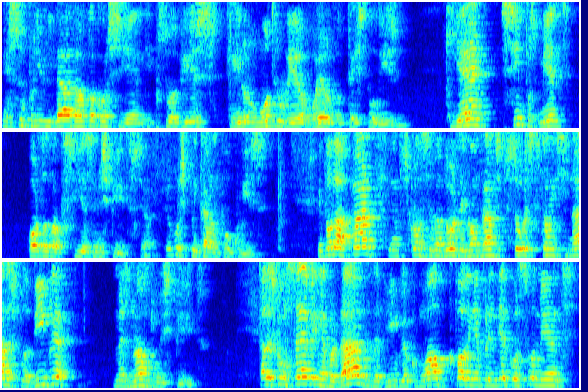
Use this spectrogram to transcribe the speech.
em superioridade autoconsciente e, por sua vez, caíram num outro erro, o erro do textualismo, que é simplesmente ortodoxia sem Espírito Santo. Eu vou explicar um pouco isso. Em toda a parte, entre os conservadores, encontramos pessoas que são ensinadas pela Bíblia, mas não pelo Espírito. Elas concebem a verdade da Bíblia como algo que podem aprender com a sua mente.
